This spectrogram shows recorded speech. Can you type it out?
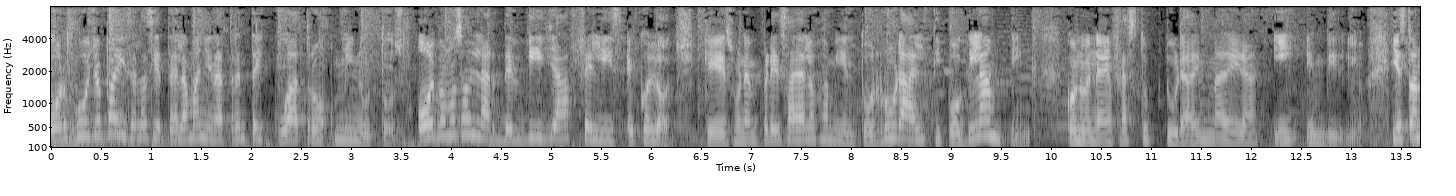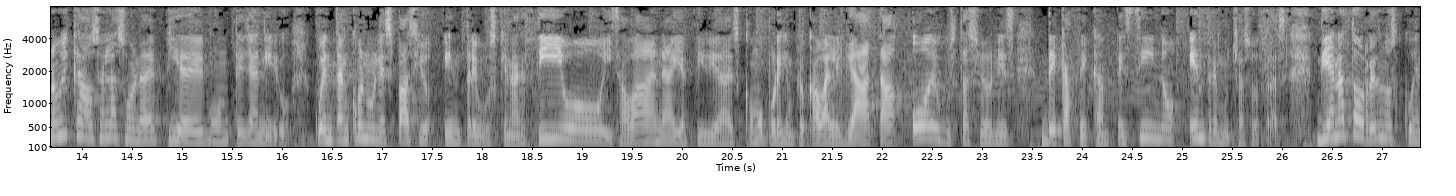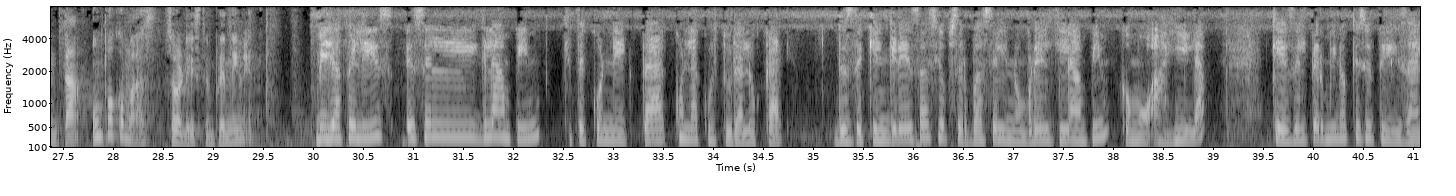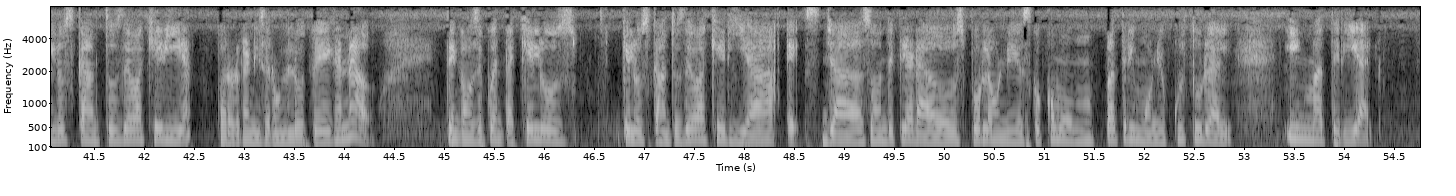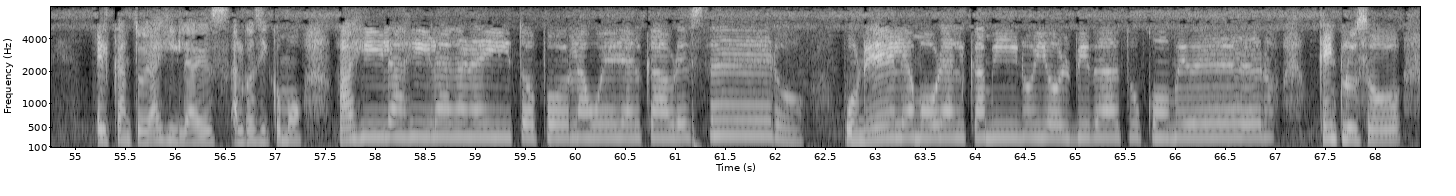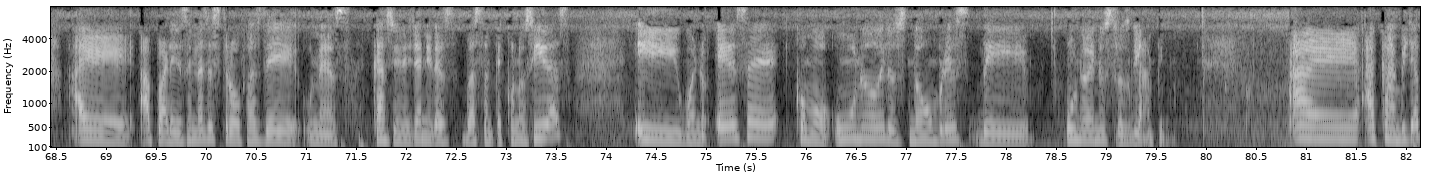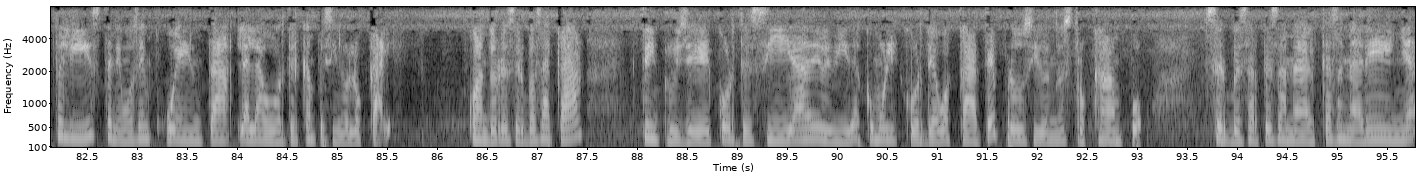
Orgullo País a las 7 de la mañana, 34 minutos. Hoy vamos a hablar de Villa Feliz Ecolodge, que es una empresa de alojamiento rural tipo glamping, con una infraestructura en madera y en vidrio. Y están ubicados en la zona de Piedemonte Llanero. Cuentan con un espacio entre bosque nativo y sabana y actividades como, por ejemplo, cabalgata o degustaciones de café campesino, entre muchas otras. Diana Torres nos cuenta un poco más sobre este emprendimiento. Villa Feliz es el glamping que te conecta con la cultura local. Desde que ingresas y observas el nombre del glamping como agila, que es el término que se utiliza en los cantos de vaquería para organizar un lote de ganado. Tengamos en cuenta que los que los cantos de vaquería eh, ya son declarados por la UNESCO como un patrimonio cultural inmaterial el canto de Agila es algo así como Agila, Agila, ganadito por la huella del cabrecero. Ponele amor al camino y olvida tu comedero. Que incluso eh, aparece en las estrofas de unas canciones llaneras bastante conocidas. Y bueno, ese como uno de los nombres de uno de nuestros glamping. Eh, acá en Villa Feliz tenemos en cuenta la labor del campesino local. Cuando reservas acá, te incluye cortesía de bebida como licor de aguacate producido en nuestro campo, cerveza artesanal casanareña,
